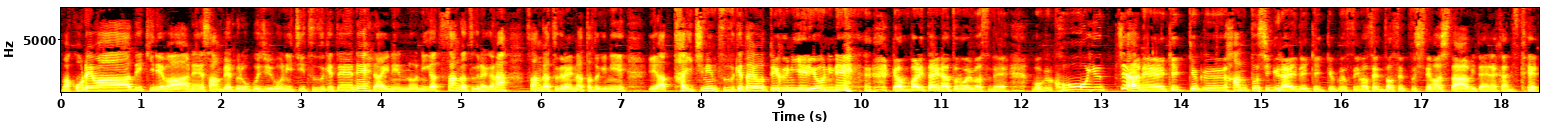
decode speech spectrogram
まあ、これはできればね、365日続けてね、来年の2月、3月ぐらいかな。3月ぐらいになった時に、やった、1年続けたよっていう風に言えるようにね 頑張りたいなと思いますね。僕、こう言っちゃあね、結局、半年ぐらいで結局、すいません、挫折してました、みたいな感じで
